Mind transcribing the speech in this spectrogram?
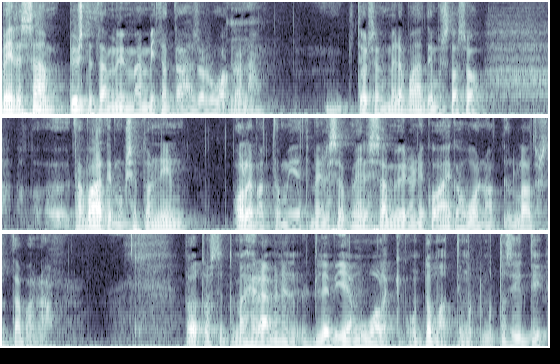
meille saa, pystytään myymään mitä tahansa ruokana. Mm. Toisaalta meidän vaatimustaso tai vaatimukset on niin olemattomia, että meille saa, meille saa myydä niin kuin aika huonoa laatuista tavaraa. Toivottavasti tämä herääminen nyt leviää muuallekin kuin tomaatti, mutta, mutta silti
